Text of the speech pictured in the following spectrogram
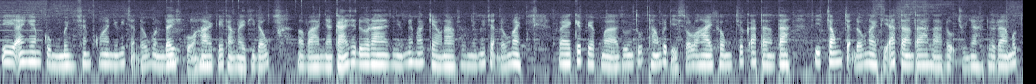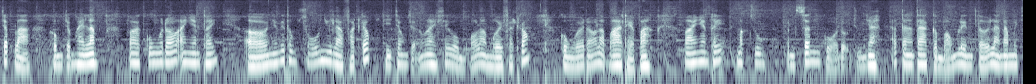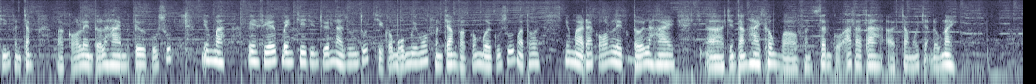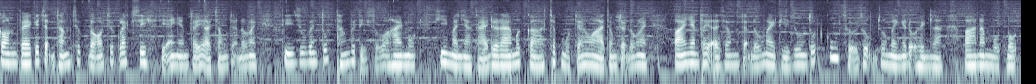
thì anh em cùng mình xem qua những cái trận đấu gần đây của hai cái thằng này thi đấu. Và nhà cái sẽ đưa ra những cái mã kèo nào cho những cái trận đấu này. Về cái việc mà Juventus thắng với tỷ số là 2-0 trước Atalanta thì trong trận đấu này thì Atalanta là đội chủ nhà đưa ra mức chấp là 0.25 và cùng với đó anh em thấy ở những cái thông số như là phạt góc thì trong trận đấu này sẽ gồm có là 10 phạt góc cùng với đó là ba thẻ vàng. Và anh em thấy mặc dù phần sân của đội chủ nhà. Atalanta cầm bóng lên tới là 59% và có lên tới là 24 cú sút. Nhưng mà bên phía bên kia chiến tuyến là Juventus chỉ có 41% và có 10 cú sút mà thôi. Nhưng mà đã có lên tới là hai à, chiến thắng 2-0 vào phần sân của Atalanta ở trong cái trận đấu này. Còn về cái trận thắng trước đó trước Lexi thì anh em thấy ở trong trận đấu này thì Juventus thắng với tỷ số là 2-1 khi mà nhà cái đưa ra mức uh, chấp một trái hòa trong trận đấu này. Và anh em thấy ở trong trận đấu này thì Juventus cũng sử dụng cho mình cái đội hình là 3-5-1-1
